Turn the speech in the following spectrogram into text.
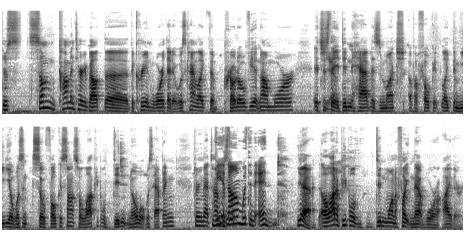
there's some commentary about the the Korean War that it was kind of like the proto Vietnam War. It's just that it didn't have as much of a focus. Like the media wasn't so focused on, it, so a lot of people didn't know what was happening during that time. there- Vietnam with an end. Yeah, a lot of people didn't want to fight in that war either.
